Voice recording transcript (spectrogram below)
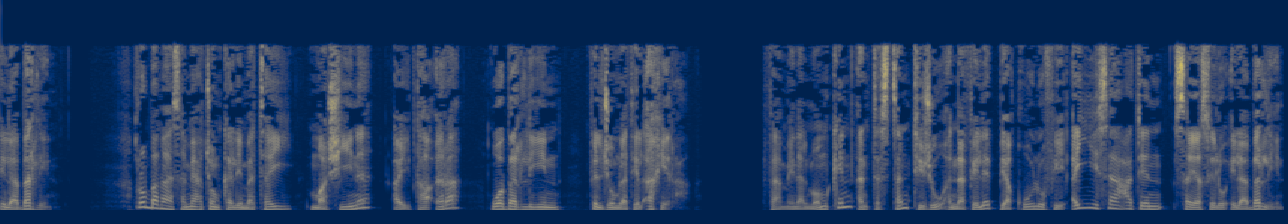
إلى برلين. ربما سمعتم كلمتي ماشينة أي طائرة وبرلين في الجملة الأخيرة. فمن الممكن أن تستنتجوا أن فيليب يقول في أي ساعة سيصل إلى برلين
